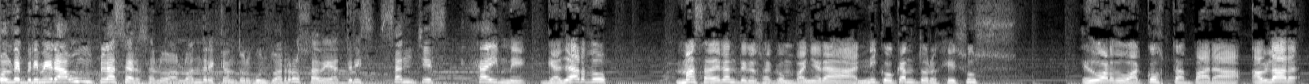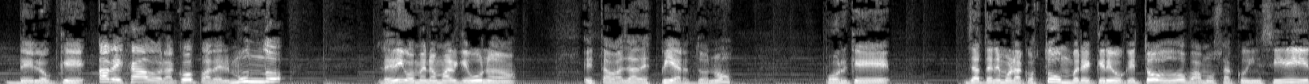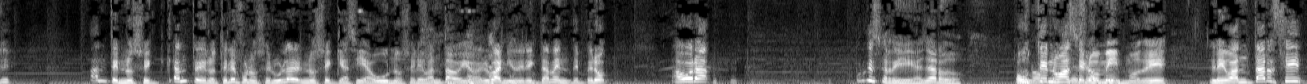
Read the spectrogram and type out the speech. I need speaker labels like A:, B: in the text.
A: De Primera.
B: Un placer saludarlo. Andrés Cantor junto a Rosa Beatriz Sánchez, Jaime Gallardo. Más adelante nos acompañará Nico Cantor Jesús Eduardo Acosta para hablar de lo que ha dejado la Copa del Mundo. Le digo, menos mal que uno estaba ya despierto, ¿no? Porque ya tenemos la costumbre, creo que todos vamos a coincidir. Antes no sé, antes de los teléfonos celulares no sé qué hacía uno, se levantaba y iba al baño directamente, pero ahora ¿Por qué se ríe, Gallardo? ¿O
C: No, no,
B: usted no, hace lo mismo de levantarse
